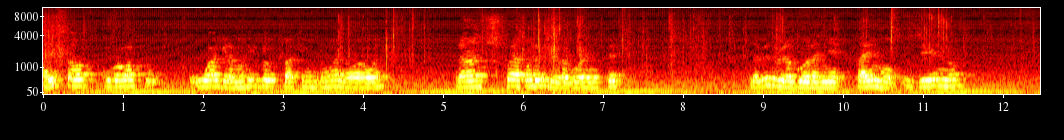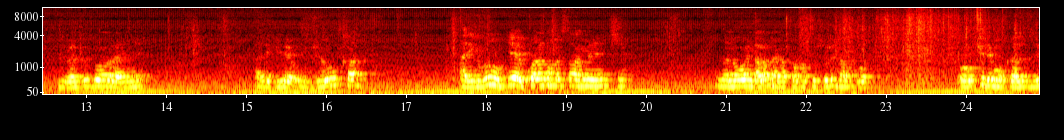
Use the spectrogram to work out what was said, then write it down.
ari sawa kuba wagira amahirwe yo kwakingira umwana wawe ranch kubera ko ndabizi biragoranye pe ndabizi biragoranye tayimu zino ziba zigoranye hari igihe ubyuka hari igihe uba umubyeyi ukora nk'amasaha menshi noneho wenda abana bakava ku ishuri ntabwo wowe ukiri mu kazi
